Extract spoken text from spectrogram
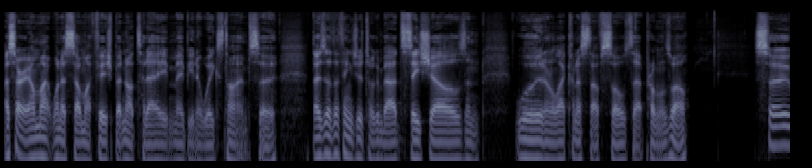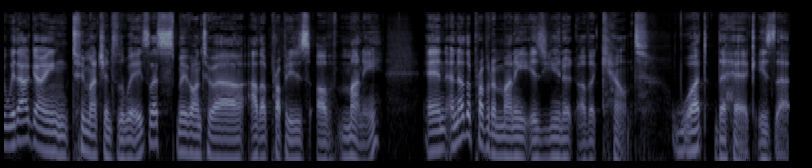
Uh, sorry, I might want to sell my fish, but not today, maybe in a week's time. So those are the things you're talking about. Seashells and wood and all that kind of stuff solves that problem as well. So without going too much into the weeds, let's move on to our other properties of money. And another property of money is unit of account. What the heck is that?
